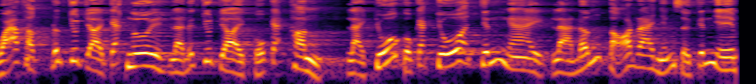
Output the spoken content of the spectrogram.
quả thật Đức Chúa Trời các ngươi là Đức Chúa Trời của các thần, là Chúa của các chúa, chính Ngài là đấng tỏ ra những sự kính nhiệm.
